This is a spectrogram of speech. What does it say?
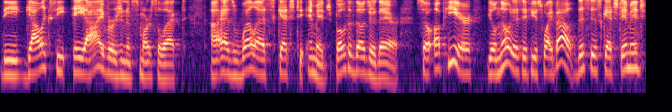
the Galaxy AI version of Smart Select, uh, as well as sketch to image. Both of those are there. So up here, you'll notice if you swipe out, this is sketch to image.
